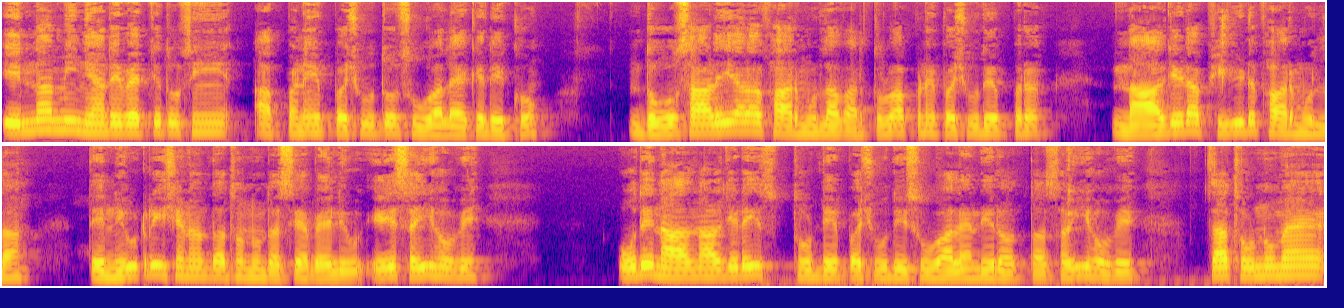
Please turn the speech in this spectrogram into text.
ਇਹਨਾਂ ਮਹੀਨਿਆਂ ਦੇ ਵਿੱਚ ਤੁਸੀਂ ਆਪਣੇ ਪਸ਼ੂ ਤੋਂ ਸੂਆ ਲੈ ਕੇ ਦੇਖੋ। 2 ਸਾਲ ਇਹ ਵਾਲਾ ਫਾਰਮੂਲਾ ਵਰਤ ਲਓ ਆਪਣੇ ਪਸ਼ੂ ਦੇ ਉੱਪਰ। ਨਾਲ ਜਿਹੜਾ ਫੀਡ ਫਾਰਮੂਲਾ ਅਤੇ ਨਿਊਟਰੀਸ਼ਨ ਦਾ ਤੁਹਾਨੂੰ ਦੱਸਿਆ ਵੈਲਿਊ ਇਹ ਸਹੀ ਹੋਵੇ, ਉਹਦੇ ਨਾਲ ਨਾਲ ਜਿਹੜੀ ਤੁਹਾਡੇ ਪਸ਼ੂ ਦੀ ਸੂਆ ਲੈਣ ਦੀ ਰੁੱਤ ਆ ਸਹੀ ਹੋਵੇ, ਤਾਂ ਤੁਹਾਨੂੰ ਮੈਂ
